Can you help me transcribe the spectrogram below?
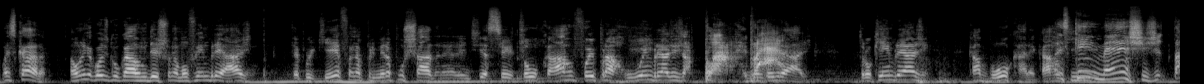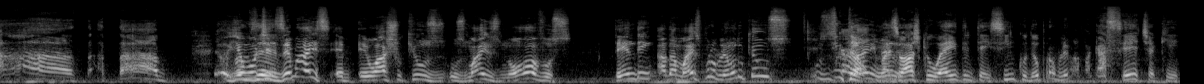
Mas cara, a única coisa que o carro me deixou na mão foi a embreagem. Até porque foi na primeira puxada, né? A gente acertou o carro, foi pra rua, a embreagem já plá, arrebentou a embreagem. Troquei a embreagem. Acabou, cara. É carro Mas que... quem mexe tá. tá, tá Eu, eu vou te dizer mais. é, eu acho que os, os mais novos tendem a dar mais problema do que os, os Então, mas mesmo. eu acho que o R35 deu problema pra cacete aqui.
